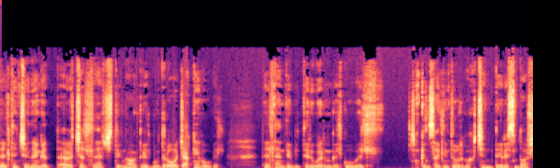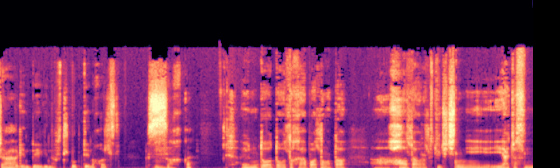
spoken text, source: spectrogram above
Тэгэл тэнцэнэ ингээд авиачаал тавьчихдаг намайг тэгэл бүгд өө жакийн хүү гэл. Тэгэл таньдаг би тэрүүгээр ингээл гүүгээл жинхэнэ соёлын төвөргөх чинь дээрээс нь доош аагийн бэгийн хүртэл бүгдийг нь хол өссөн байхгүй. Ер нь дуу дуулах болон одоо хоолоо оруулах жүжигч нь яаж болсон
